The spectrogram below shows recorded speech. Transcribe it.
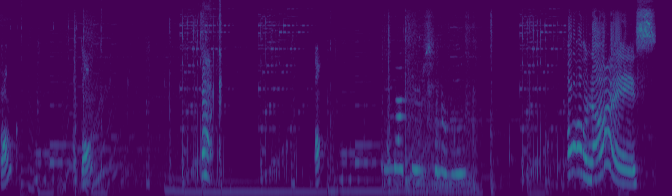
Bonk. Bonk. Fuck. Bonk. Oh, nice.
